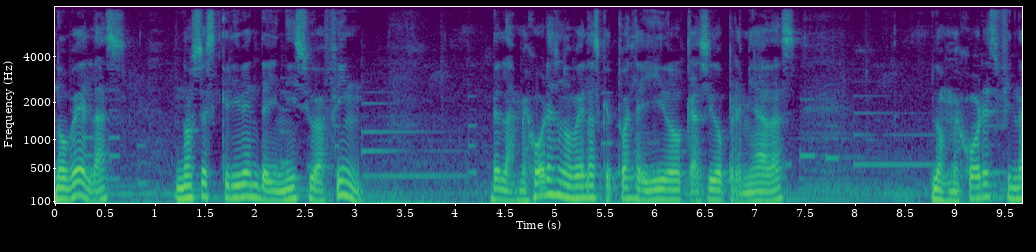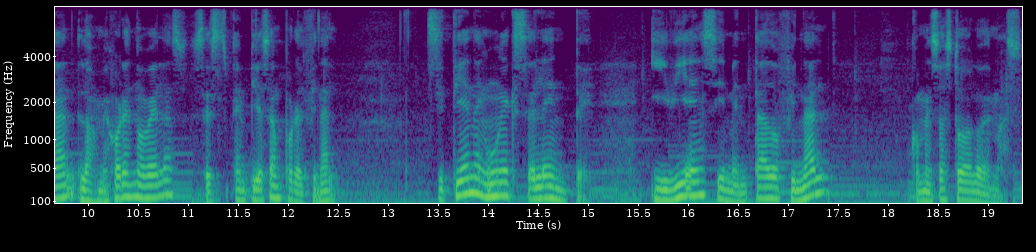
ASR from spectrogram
novelas no se escriben de inicio a fin, de las mejores novelas que tú has leído, que han sido premiadas, los mejores final, las mejores novelas se empiezan por el final. Si tienen un excelente y bien cimentado final, comenzas todo lo demás.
